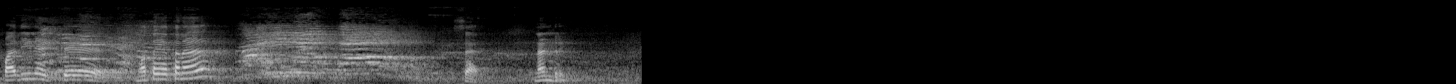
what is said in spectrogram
பதினெட்டு. மொத்தம் எத்தனை? சரி. நன்றி.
